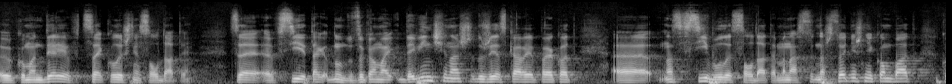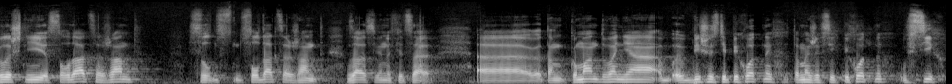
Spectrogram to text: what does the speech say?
е, командирів це колишні солдати. Це всі, так, ну, зокрема, Да Вінчі наш дуже яскравий переклад. Е, нас всі були солдатами. Наш, наш сьогоднішній комбат, колишній солдат, сержант, солдат сержант, зараз він офіцер. Е, там командування е, більшості піхотних, та майже всіх піхотних, усіх,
